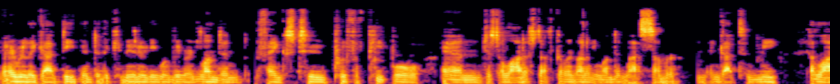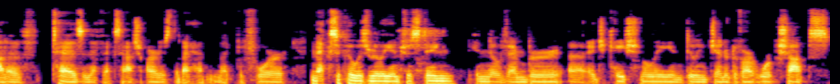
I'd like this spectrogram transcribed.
but I really got deep into the community when we were in London, thanks to Proof of People and just a lot of stuff going on in London last summer, and got to meet a lot of Tez and FX Hash artists that I hadn't met before. Mexico was really interesting in November, uh, educationally, and doing generative art workshops.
